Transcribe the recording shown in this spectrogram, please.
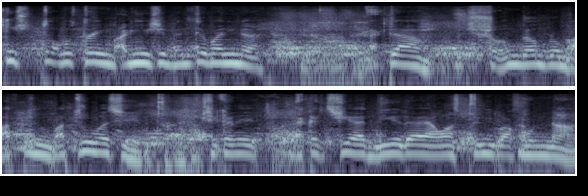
অসুস্থ অবস্থায় বাড়ি এসে বেরোতে পারি না একটা সংলগ্ন বাথরুম বাথরুম আছে। সেখানে একটা চেয়ার দিয়ে দেয়, আমার স্ত্রী বা কন্যা।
